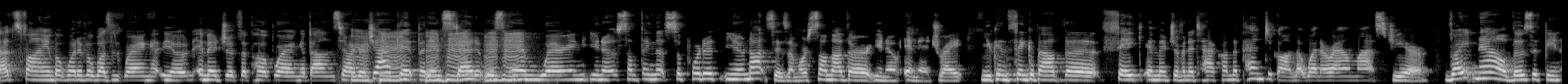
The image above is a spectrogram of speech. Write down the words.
that's fine. But what if it wasn't wearing, you know, an image of the Pope wearing a Balenciaga mm-hmm, jacket, but mm-hmm, instead it was mm-hmm. him wearing, you know, something that supported, you know, Nazism or some other, you know, image, right? You can think about the fake image of an attack on the Pentagon that went around last year. Right now, those have been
